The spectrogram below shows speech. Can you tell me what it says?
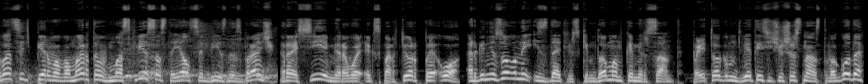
21 марта в Москве состоялся бизнес-бранч «Россия. Мировой экспортер ПО», организованный издательским домом «Коммерсант». По итогам 2016 года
